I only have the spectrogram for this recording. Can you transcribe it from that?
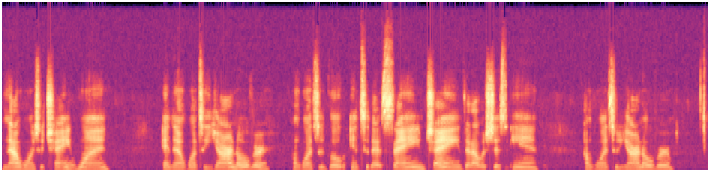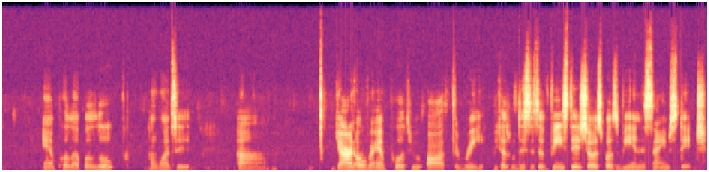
Now I'm going to chain one and then I'm going to yarn over. I'm going to go into that same chain that I was just in. I'm going to yarn over and pull up a loop. I'm going to um, yarn over and pull through all three because this is a V-stitch so it's supposed to be in the same stitch.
